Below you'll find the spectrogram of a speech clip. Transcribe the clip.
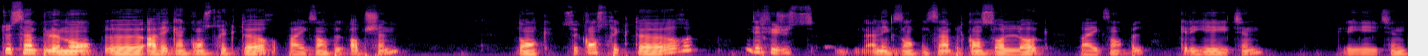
tout simplement euh, avec un constructeur, par exemple, option. Donc, ce constructeur, il fait juste un exemple simple, console log, par exemple, creating, creating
